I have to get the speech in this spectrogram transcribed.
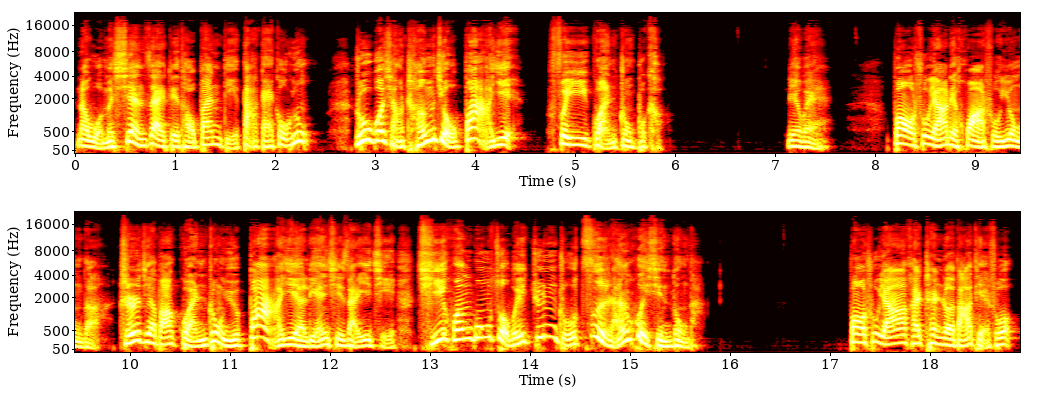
那我们现在这套班底大概够用。如果想成就霸业，非管仲不可。”列位。鲍叔牙这话术用的，直接把管仲与霸业联系在一起。齐桓公作为君主，自然会心动的。鲍叔牙还趁热打铁说：“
